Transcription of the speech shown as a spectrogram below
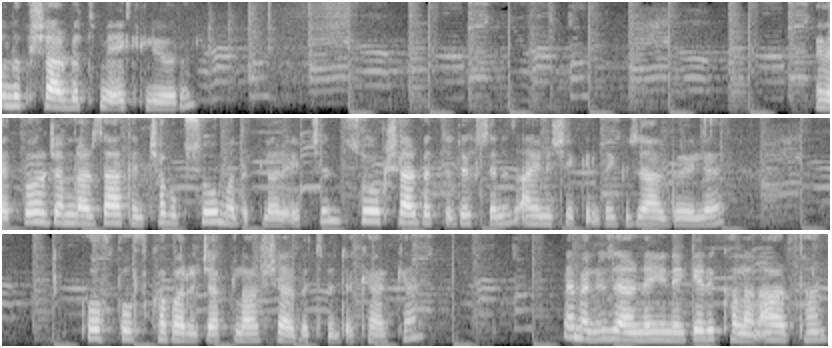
ılık şerbetimi ekliyorum. Evet borcamlar zaten çabuk soğumadıkları için soğuk şerbetle dökseniz aynı şekilde güzel böyle pof pof kabaracaklar şerbetini dökerken. Hemen üzerine yine geri kalan artan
